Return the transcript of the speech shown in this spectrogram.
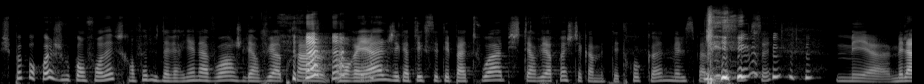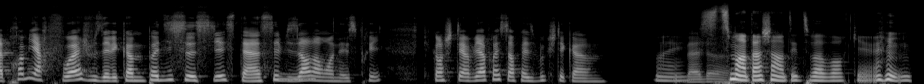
Je sais pas pourquoi je vous confondais, parce qu'en fait, vous n'avez rien à voir. Je l'ai revu après à Montréal, j'ai capté que c'était pas toi, puis je t'ai revu après, j'étais comme, t'es trop conne, mais c'est pas possible, tu sais. Mais, euh, mais la première fois, je vous avais comme pas dissocié, c'était assez bizarre dans mon esprit. Puis quand je t'ai revu après sur Facebook, j'étais comme, Ouais. Ben là- Si tu m'entends chanter, tu vas voir que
